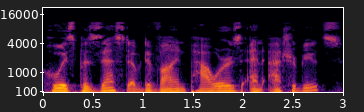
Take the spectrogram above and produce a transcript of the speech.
who is possessed of divine powers and attributes?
